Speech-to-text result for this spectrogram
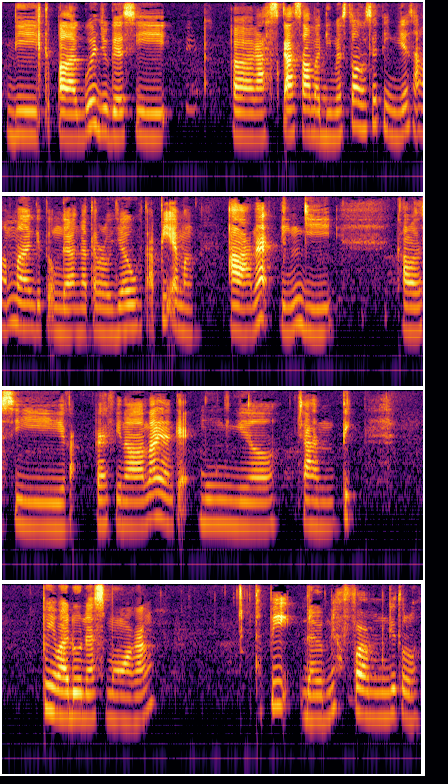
di kepala gue juga si uh, Raska sama Dimas tuh harusnya tingginya sama gitu. Nggak nggak terlalu jauh. Tapi emang Alana tinggi kalau si Revina Alana yang kayak mungil cantik primadona semua orang tapi dalamnya firm gitu loh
